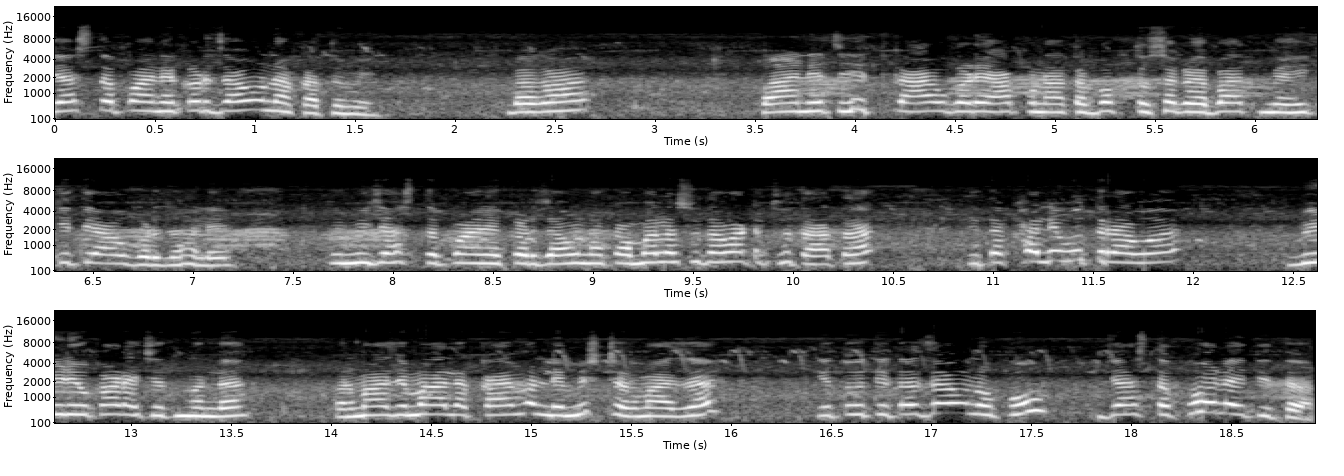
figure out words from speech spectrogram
जास्त पाण्याकडे जाऊ नका तुम्ही. बघा पाण्याचं इतकं अवघड आहे. आपण आता बघतो सगळ्या बातम्या ही किती अवघड झाले. तुम्ही जास्त पाण्याकडे जाऊ नका. मला सुद्धा वाटत होतं आता तिथं खाली उतरावं. व्हिडिओ काढायचेत म्हणलं. पण माझे मालक काय म्हणले मिस्टर माझं की तू तिथं जाऊ नको. जास्त खोल आहे तिथं.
